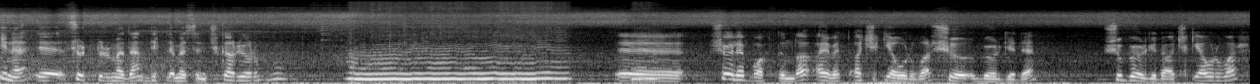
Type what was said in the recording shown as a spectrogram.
Yine e, sürttürmeden diklemesini çıkarıyorum. Ee, şöyle baktığımda evet açık yavru var şu bölgede. Şu bölgede açık yavru var.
